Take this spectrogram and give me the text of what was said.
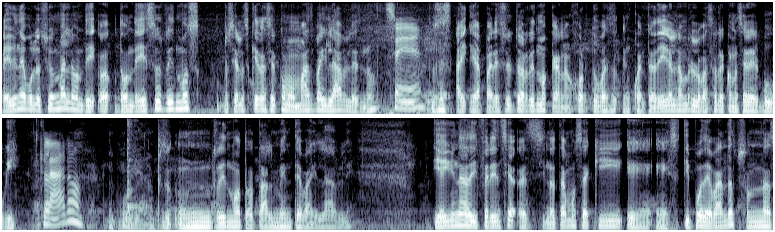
Hay una evolución más donde, donde esos ritmos, pues ya los quieren hacer como más bailables, ¿no? Sí. Entonces ahí aparece otro ritmo que a lo mejor tú vas, en cuanto diga el nombre, lo vas a reconocer el boogie. Claro. Boogie, ¿no? Pues un ritmo totalmente bailable. Y hay una diferencia, eh, si notamos aquí, eh, ese tipo de bandas pues son unas,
